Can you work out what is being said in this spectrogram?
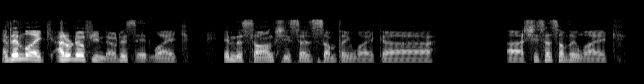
and then like i don't know if you notice it like in the song she says something like uh uh she says something like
